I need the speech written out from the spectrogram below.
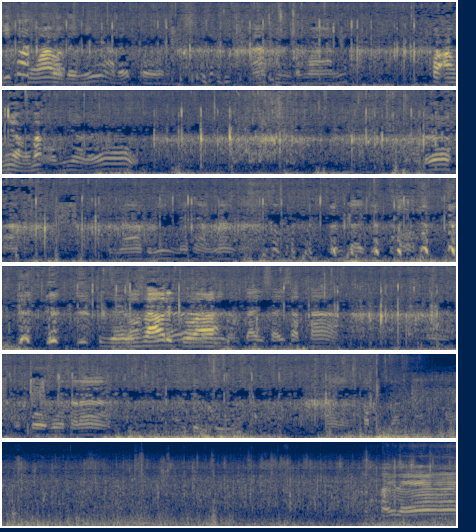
ยิบหัวว่าเราแต่เนี้ยเด้อโตนหากินประมาณพอเอาเนี่ยเลยนะเอาเนี่ยแล้วเอาเด้อหาปัญญาผู้ยิ่งในห่างนั่งอะสนใจเก็บขอเดี๋ยวเช้าดีกว่าสนใจใส่ศรัทธาเออโปรโมทนาเป็นครูอ่าครับ ไปแล้ว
